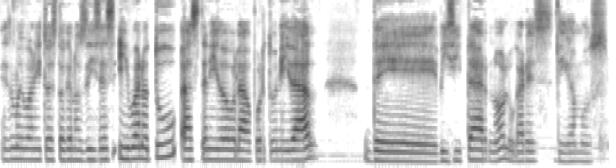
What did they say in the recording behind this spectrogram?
es muy bonito esto que nos dices. Y bueno, tú has tenido la oportunidad de visitar, ¿no? Lugares, digamos,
